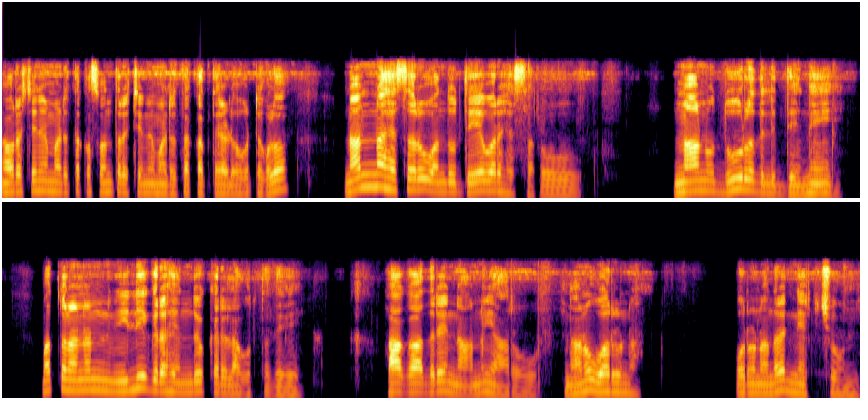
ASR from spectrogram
ನಾವು ರಚನೆ ಮಾಡಿರ್ತಕ್ಕ, ಸ್ವಂತ ರಚನೆ ಮಾಡಿರ್ತಕ್ಕಂಥ ಎರಡು ಒಗಟಗಳು. ನನ್ನ ಹೆಸರು ಒಂದು ದೇವರ ಹೆಸರು. ನಾನು ದೂರದಲ್ಲಿದ್ದೇನೆ ಮತ್ತು ನನ್ನನ್ನು ನೀಲಿ ಗ್ರಹ ಎಂದು ಕರೆಯಲಾಗುತ್ತದೆ. ಹಾಗಾದರೆ ನಾನು ಯಾರು? ನಾನು ವರುಣ. ವರುಣ ಅಂದ್ರೆ ನೆಚ್ಚೂನ್.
